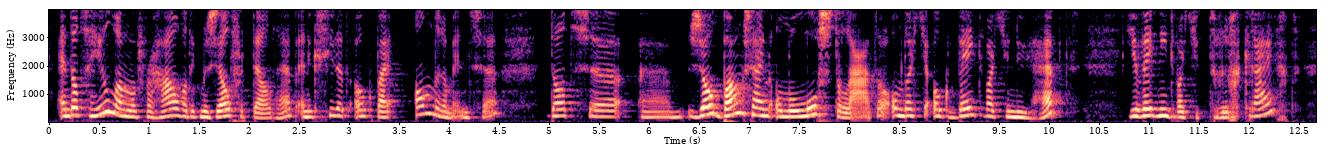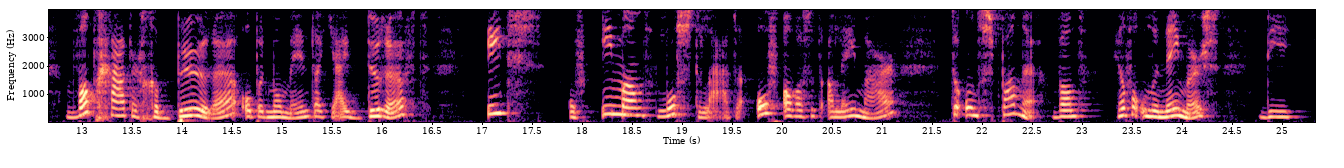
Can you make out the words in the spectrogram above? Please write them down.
En dat is heel lang een verhaal wat ik mezelf verteld heb. En ik zie dat ook bij andere mensen. Dat ze um, zo bang zijn om los te laten, omdat je ook weet wat je nu hebt. Je weet niet wat je terugkrijgt. Wat gaat er gebeuren op het moment dat jij durft iets of iemand los te laten? Of al was het alleen maar te ontspannen. Want heel veel ondernemers die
